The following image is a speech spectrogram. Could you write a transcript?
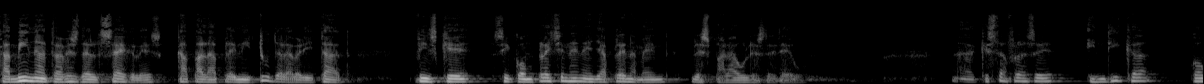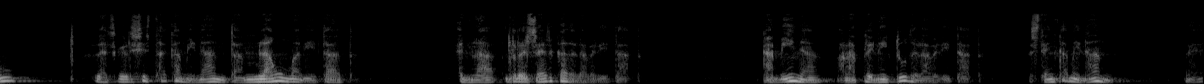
camina a través dels segles cap a la plenitud de la veritat fins que s'hi compleixen en ella plenament les paraules de Déu. Aquesta frase indica com l'Església està caminant amb la humanitat en la recerca de la veritat. Camina a la plenitud de la veritat. Estem caminant. Eh?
